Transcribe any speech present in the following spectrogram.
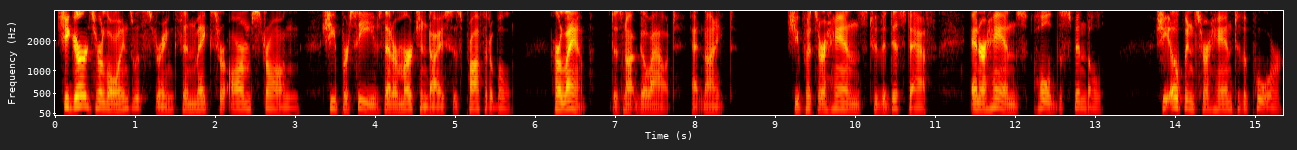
She girds her loins with strength and makes her arms strong. She perceives that her merchandise is profitable. Her lamp does not go out at night. She puts her hands to the distaff, and her hands hold the spindle. She opens her hand to the poor,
